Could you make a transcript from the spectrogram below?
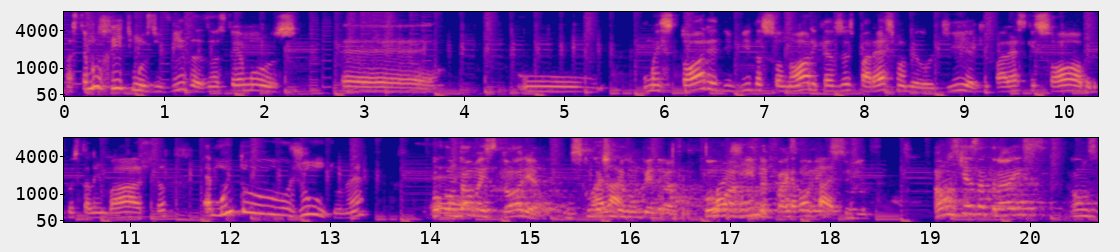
Nós temos ritmos de vida, nós temos é, um, uma história de vida sonora que às vezes parece uma melodia, que parece que sobe, depois está lá embaixo. Então, é muito junto, né? Vou é... contar uma história, desculpa te interromper, Drauzio. Como Imagine, a vida faz conexões. Há uns dias atrás, há uns,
